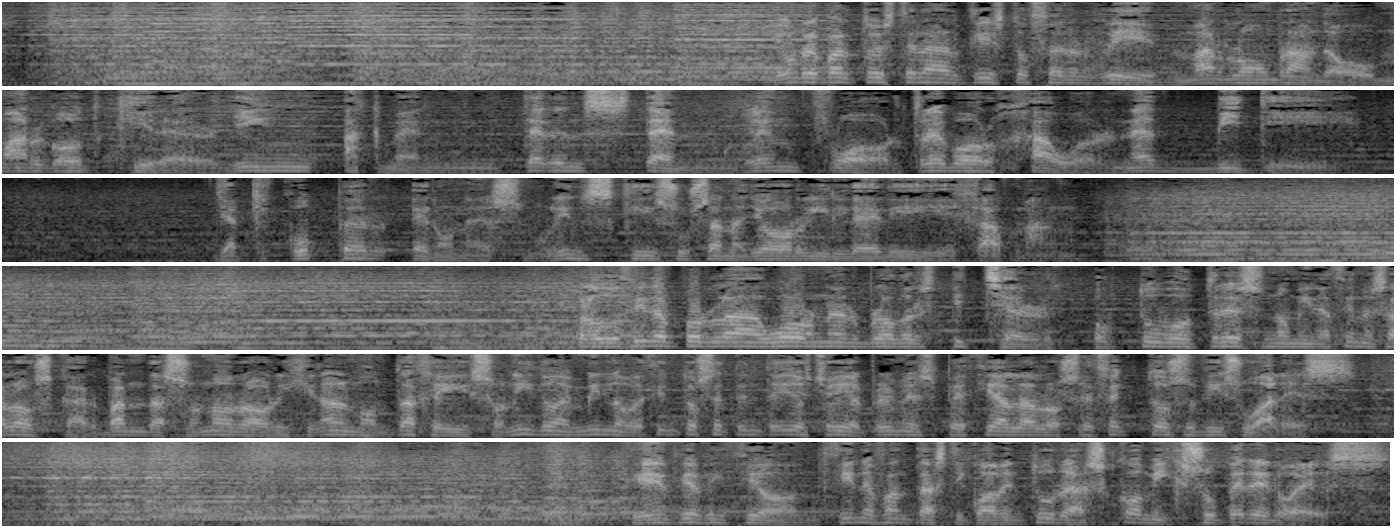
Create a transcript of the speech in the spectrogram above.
Y un reparto estelar Christopher Reeve, Marlon Brando, Margot Kidder, Jim Ackman, Terence Stem, Glenn Ford, Trevor Howard, Ned Beatty, Jackie Cooper, Aaron Smolinski, Susana York y Lady Huffman. Producida por la Warner Brothers Pictures, obtuvo tres nominaciones al Oscar, banda sonora original, montaje y sonido en 1978 y el premio especial a los efectos visuales. Ciencia ficción, cine fantástico, aventuras, cómics, superhéroes.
